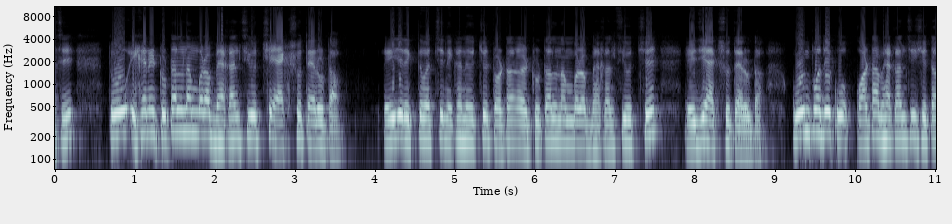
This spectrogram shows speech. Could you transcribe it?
আছে। তো এখানে টোটাল নাম্বার অফ ভ্যাকান্সি হচ্ছে একশো তেরোটা। এই যে দেখতে পাচ্ছেন, এখানে হচ্ছে total total number of vacancy হচ্ছে এই যে একশো তেরোটা। কোন পদে কটা ভ্যাকান্সি সেটা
